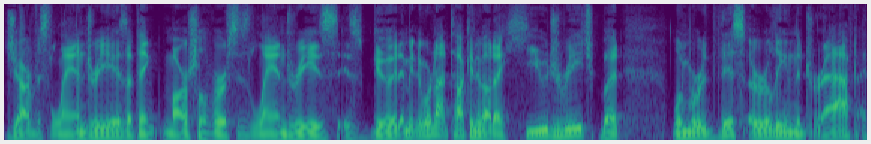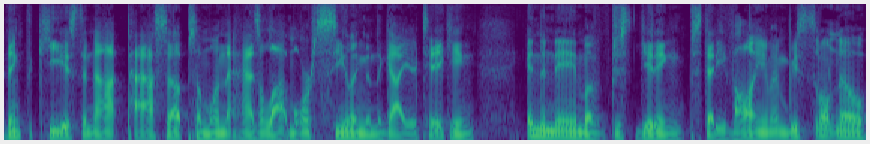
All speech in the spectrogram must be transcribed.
Jarvis Landry is. I think Marshall versus Landry is, is good. I mean, we're not talking about a huge reach, but when we're this early in the draft, I think the key is to not pass up someone that has a lot more ceiling than the guy you're taking in the name of just getting steady volume. And we still don't know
